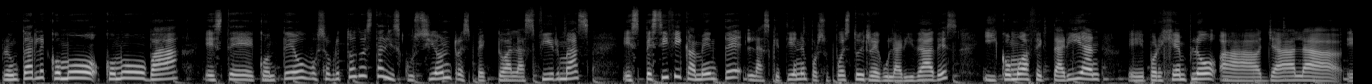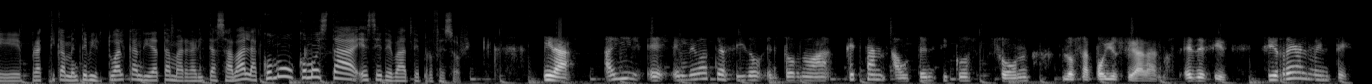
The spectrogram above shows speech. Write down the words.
preguntarle cómo, cómo va este conteo, sobre todo esta discusión respecto a las firmas, específicamente las que tienen, por supuesto, irregularidades y cómo afectarían, eh, por ejemplo, a ya la eh, prácticamente virtual candidata Margarita Zavala. ¿Cómo, ¿Cómo está ese debate, profesor? Mira, ahí eh, el debate ha sido en torno a qué tan auténticos son los apoyos ciudadanos. Es decir, si realmente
